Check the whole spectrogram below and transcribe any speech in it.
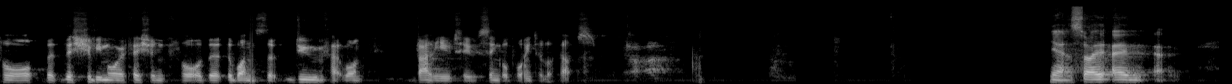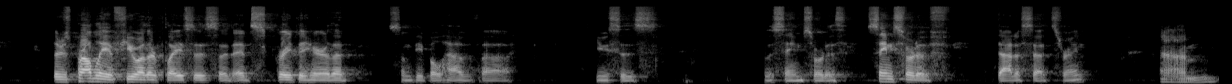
for, but this should be more efficient for the, the ones that do in fact want value to single pointer lookups. Yeah, so I, I, there's probably a few other places. It's great to hear that some people have uh, uses the same sort of same sort of data sets, right? Um,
